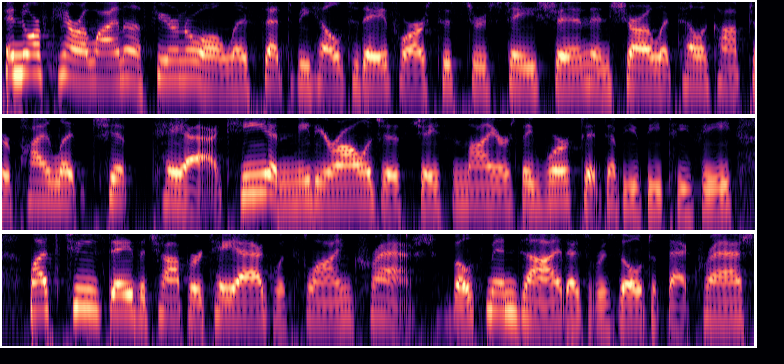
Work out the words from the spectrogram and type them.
In North Carolina, a funeral is set to be held today for our sister station and Charlotte's helicopter pilot Chip Tayag. He and meteorologist Jason Myers, they worked at WBTV. Last Tuesday, the chopper Tayag was flying crashed. Both men died as a result of that crash.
